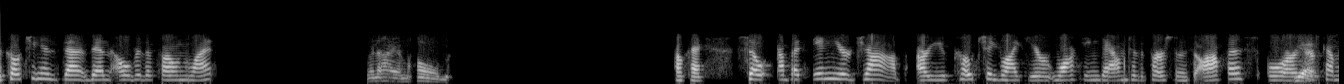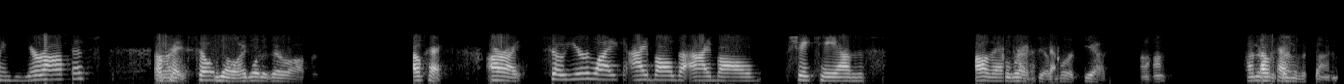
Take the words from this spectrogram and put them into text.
The coaching is done then over the phone. What? When I am home, Okay. So, uh, but in your job, are you coaching like you're walking down to the person's office, or Yes. they're coming to your office? Okay. I- So, no, I go to their office. okay. All right. So you're like eyeball to eyeball, shake hands, all that Correct kind of at work. Yes. Uh huh. Hundred percent of the time.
